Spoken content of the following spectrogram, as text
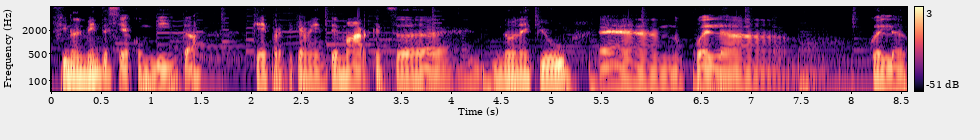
finalmente si è convinta che praticamente Marquez eh, non è più eh, quel, quel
